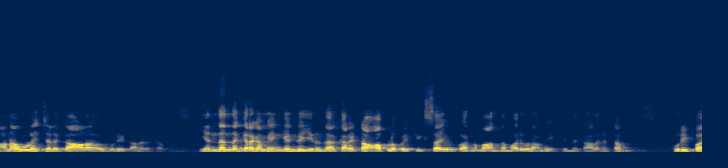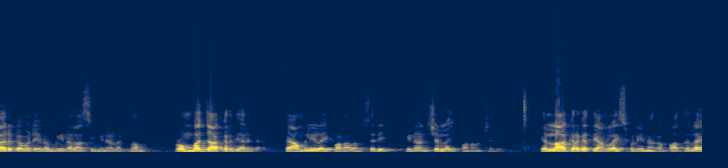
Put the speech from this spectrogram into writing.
மன உளைச்சலுக்கு ஆளாகக்கூடிய காலகட்டம். எந்தெந்த கிரகம் எங்கெங்கே இருந்தால் கரெக்டாக ஆப்பில் போய் ஃபிக்ஸ் ஆகி உட்காரணுமோ அந்த மாதிரி ஒரு அமைப்பு இந்த காலகட்டம். குறிப்பாக இருக்க வேண்டியவங்க மீனராசி மீன லக்னம் ரொம்ப ஜாக்கிரதையாக இருங்க. ஃபேமிலி லைஃப் ஆனாலும் சரி ஃபினான்ஷியல் லைஃப் ஆனாலும் சரி. எல்லா கிரகத்தையும் அனலைஸ் பண்ணி நாங்கள் பார்த்ததுல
